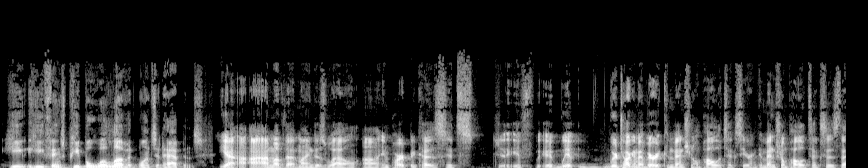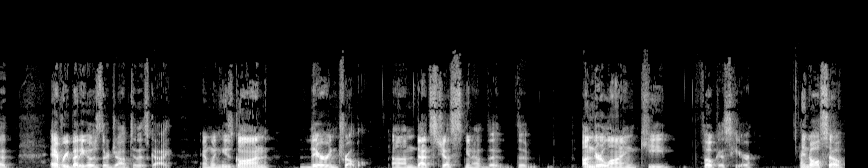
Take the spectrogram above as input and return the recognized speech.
he he thinks people will love it once it happens. Yeah, I, am of that mind as well. Uh, in part because it's if, if, if we're talking about very conventional politics here, and conventional politics is that everybody owes their job to this guy, and when he's gone, they're in trouble. Um, that's just you know the the underlying key focus here. And also,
